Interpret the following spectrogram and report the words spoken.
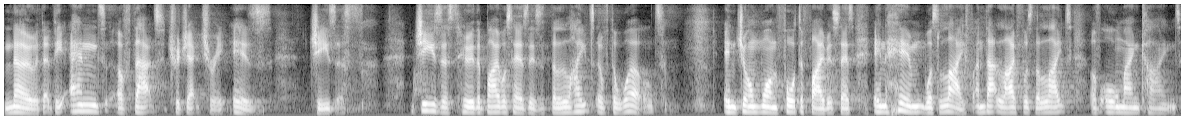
know that the end of that trajectory is Jesus. Jesus, who the Bible says is the light of the world. In John 1 4 to 5, it says, In him was life, and that life was the light of all mankind.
